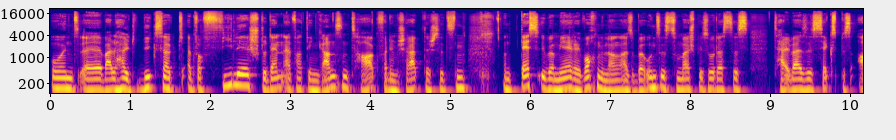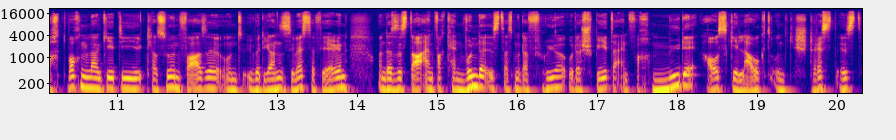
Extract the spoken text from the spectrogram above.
und äh, weil halt, wie gesagt, einfach viele Studenten einfach den ganzen Tag vor dem Schreibtisch sitzen und das über mehrere Wochen lang. Also bei uns ist zum Beispiel so, dass das teilweise sechs bis acht Wochen lang geht, die Klausurenphase und über die ganzen Semesterferien und dass es da einfach kein Wunder ist, dass man da früher oder später einfach müde, ausgelaugt und gestresst ist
